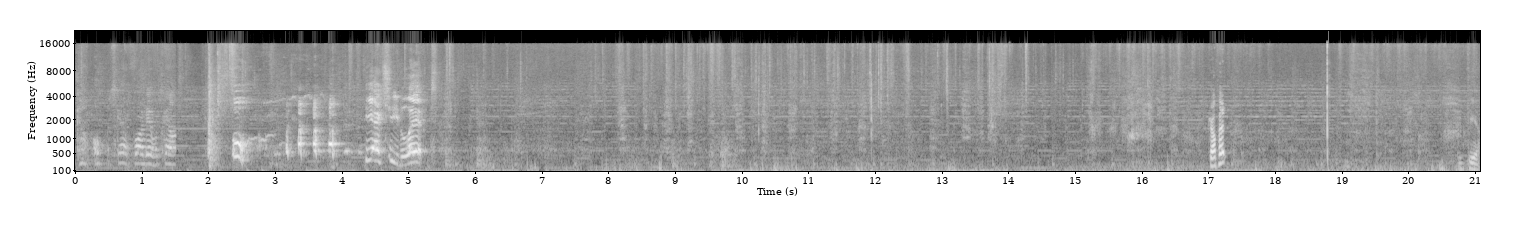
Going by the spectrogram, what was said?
Come on, let's go find out what's going on. Oh! he actually leapt. Drop it. Good deal.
